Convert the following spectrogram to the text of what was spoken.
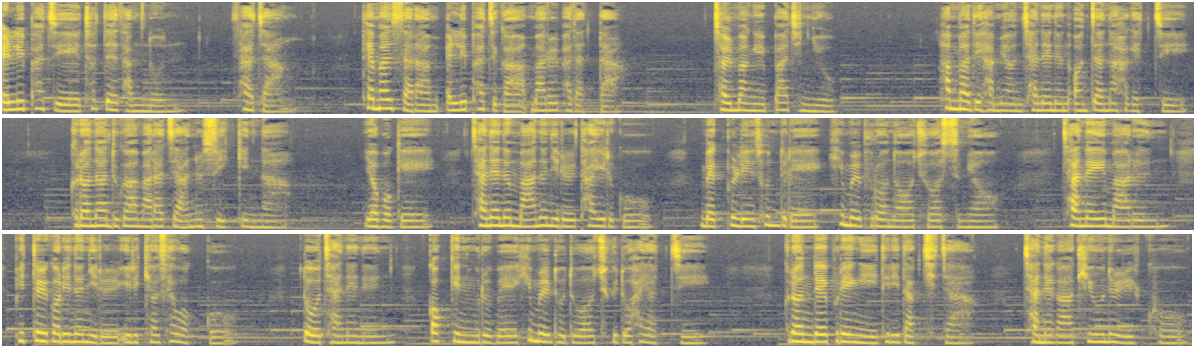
엘리파즈의 첫째 담론 4장 테만 사람 엘리파즈가 말을 받았다. 절망에 빠진 욥 한마디 하면 자네는 언짢아 하겠지. 그러나 누가 말하지 않을 수 있겠나. 여보게 자네는 많은 일을 다 이루고 맥 풀린 손들에 힘을 불어넣어 주었으며 자네의 말은 비틀거리는 일을 일으켜 세웠고 또 자네는 꺾인 무릎에 힘을 돋우어 주기도 하였지. 그런데 불행이 들이닥치자 자네가 기운을 잃고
